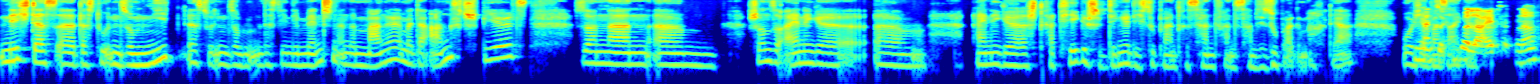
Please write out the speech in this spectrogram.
Nicht, dass, äh, dass du in so einem Need, dass du in so einem, dass die, die Menschen in einem Mangel mit der Angst spielst, sondern ähm, schon so einige, ähm, einige strategische Dinge, die ich super interessant fand. Das haben sie super gemacht, ja. Wo wie ich man aber so sage, überleitet, ne?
